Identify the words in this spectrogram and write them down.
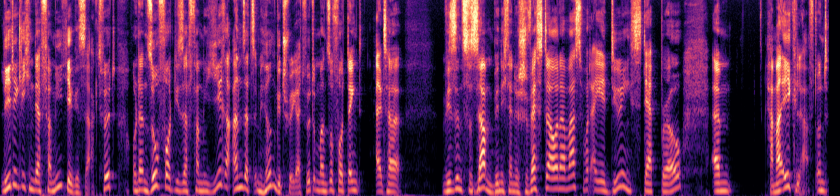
lediglich in der Familie gesagt wird und dann sofort dieser familiäre Ansatz im Hirn getriggert wird und man sofort denkt, Alter, wir sind zusammen, bin ich deine Schwester oder was? What are you doing, Step Bro? Ähm, hammer ekelhaft. Und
